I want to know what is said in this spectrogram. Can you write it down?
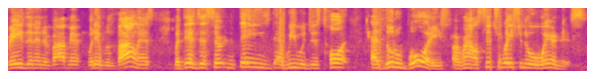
raised in an environment where there was violence, but there's just certain things that we were just taught as little boys around situational awareness.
